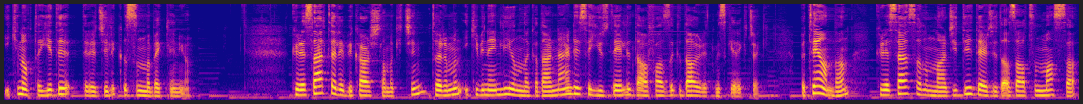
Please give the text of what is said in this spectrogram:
2.7 derecelik ısınma bekleniyor. Küresel talebi karşılamak için tarımın 2050 yılına kadar neredeyse %50 daha fazla gıda üretmesi gerekecek. Öte yandan küresel salımlar ciddi derecede azaltılmazsa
